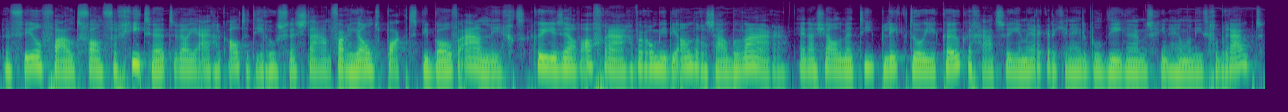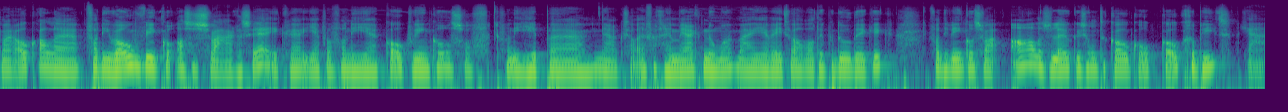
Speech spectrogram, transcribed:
een veelvoud van vergieten, terwijl je eigenlijk altijd die roestvestalen variant pakt die bovenaan ligt. Kun je jezelf afvragen waarom je die andere zou bewaren. En als je al met die blik door je keuken gaat, zul je merken dat je een heleboel dingen misschien helemaal niet gebruikt. Maar ook alle van die woonwinkelaccessoires. Hè. Ik, uh, je hebt wel van die uh, kookwinkels of van die hippe, nou ik zal even geen merk noemen, maar je weet wel wat ik bedoel denk ik. van die winkels waar alles leuk is om te koken op kookgebied. Ja,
